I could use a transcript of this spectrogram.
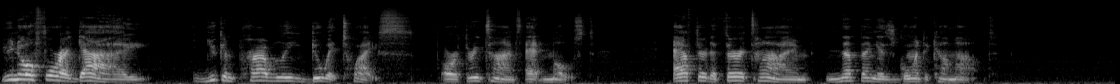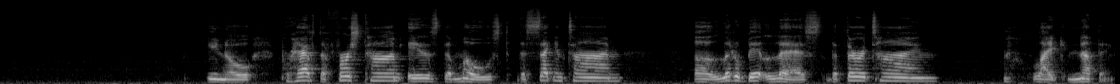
You know, for a guy, you can probably do it twice or three times at most. After the third time, nothing is going to come out. You know, perhaps the first time is the most, the second time, a little bit less, the third time, like nothing.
